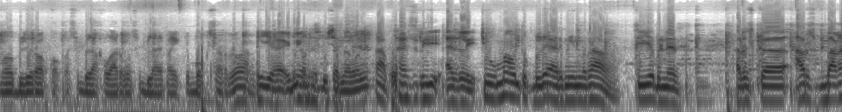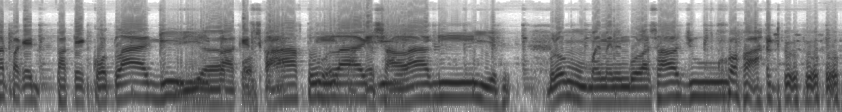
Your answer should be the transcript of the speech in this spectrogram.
mau beli rokok ke sebelah ke warung sebelah pakai ke boxer doang. Iya, ini Lu pakai busana lengkap. Asli, asli. Cuma untuk beli air mineral. Iya bener. Harus ke harus banget pakai pakai coat lagi, pakai kos sepatu lagi. pakai sal lagi. Iya. Belum main-mainin bola salju. Waduh.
